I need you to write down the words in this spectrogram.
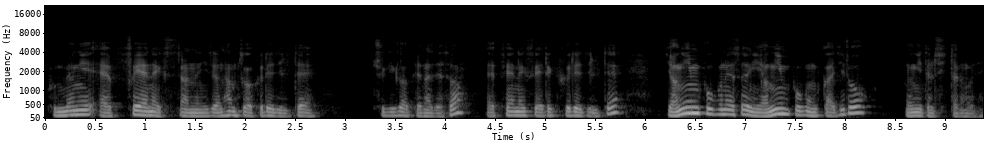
분명히 fnx라는 이런 함수가 그려질 때 주기가 변화돼서 fnx가 이렇게 그려질 때 0인 부분에서 0인 부분까지로 0이 될 수 있다는 거죠.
